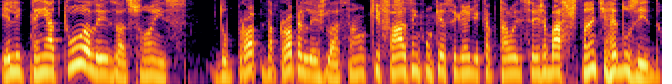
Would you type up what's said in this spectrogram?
ele tem atualizações do próprio, da própria legislação que fazem com que esse ganho de capital ele seja bastante reduzido.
